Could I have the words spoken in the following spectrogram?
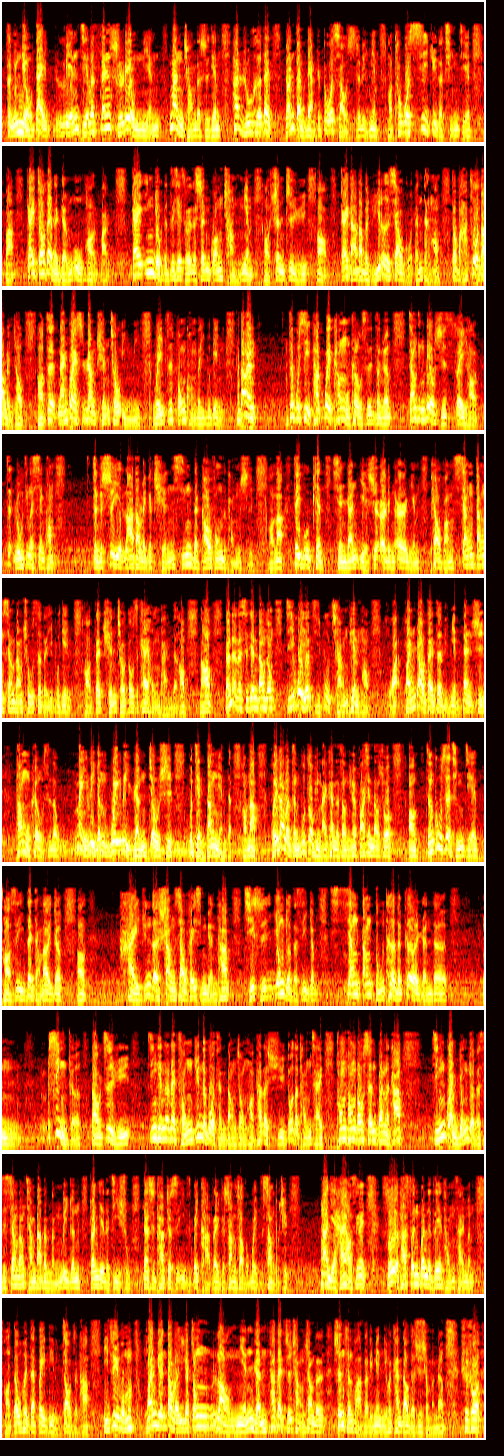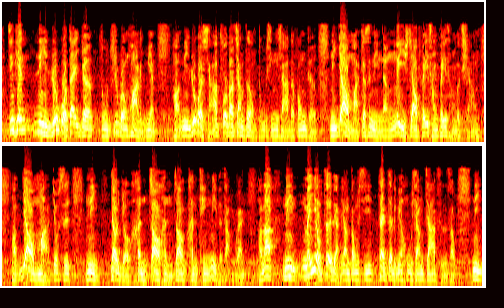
整个纽带连接了三十六年漫长的时间，他如何在短短两个多小时里面，哦，透过戏剧的情节，把该交代的人物，哈，把该应有的这些所谓的声光场面，哦，甚至于哦，该达到的娱乐效果等等，哦，都把它做到了以后，哦，这难怪是让全球影迷为之疯狂的一部电影。那当然。这部戏，他为汤姆克鲁斯整个将近六十岁哈，这如今的现况。整个事业拉到了一个全新的高峰的同时，好，那这部片显然也是二零二二年票房相当相当出色的一部电影，好，在全球都是开红盘的好。然后短短的时间当中，几乎有几部强片哈环环绕在这里面，但是汤姆克鲁斯的魅力跟威力仍旧是不减当年的。好，那回到了整部作品来看的时候，你会发现到说，哦，整个故事的情节，好，是在讲到一个哦。海军的上校飞行员，他其实拥有的是一个相当独特的个人的嗯性格，导致于今天他在从军的过程当中，哈，他的许多的同才通通都升官了。他尽管拥有的是相当强大的能力跟专业的技术，但是他就是一直被卡在一个上校的位置上不去。那也还好，是因为所有他升官的这些同才们，好都会在背地里罩着他，以至于我们还原到了一个中老年人他在职场上的生存法则里面，你会看到的是什么呢？是说今天你如果在一个组织文化里面，好，你如果想要做到像这种独行侠的风格，你要么就是你能力要非常非常的强，好，要么就是你要有很照很照很挺你的长官，好，那你没有这两样东西。在这里面互相加持的时候，你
